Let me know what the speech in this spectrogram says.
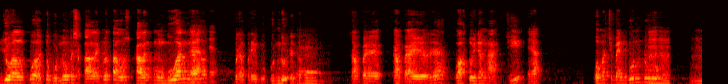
jual gua itu gundu sampai sekaleng lu tahu sekaleng kemumbuan Ya, kan lu? ya. berapa ribu gundu itu sampai sampai akhirnya waktunya ngaji Ya. gua masih main gundu Mhm. Mhm.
